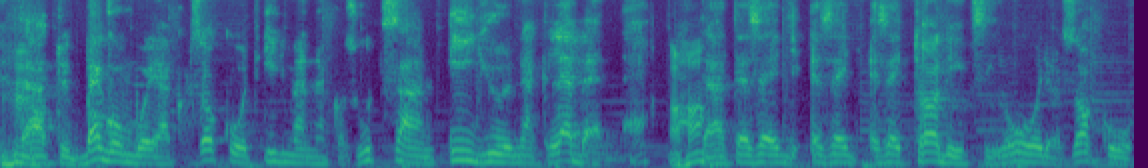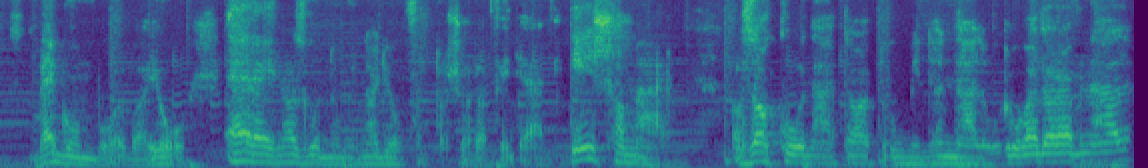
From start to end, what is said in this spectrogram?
Uh-huh. Tehát ők begombolják a zakót, így mennek az utcán, így ülnek le benne. Aha. Tehát ez egy, ez, egy, ez egy tradíció, hogy a zakó begombolva jó. Erre én azt gondolom, hogy nagyon fontos odafigyelni. És ha már az akónál tartunk, mint önálló ruhadarabnál,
